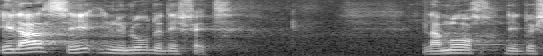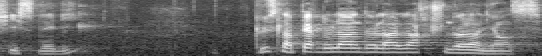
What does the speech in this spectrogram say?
Et là, c'est une lourde défaite. La mort des deux fils d'Élie, plus la perte de l'arche de l'Alliance.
